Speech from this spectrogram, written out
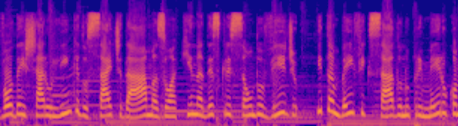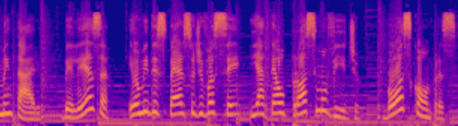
vou deixar o link do site da Amazon aqui na descrição do vídeo e também fixado no primeiro comentário. Beleza? Eu me despeço de você e até o próximo vídeo. Boas compras!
